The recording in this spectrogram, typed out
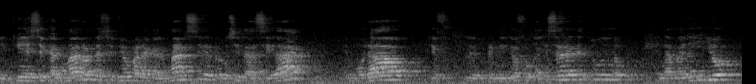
eh, que se calmaron, les sirvió para calmarse, reducir la ansiedad, en morado, que les permitió focalizar el estudio, en amarillo,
